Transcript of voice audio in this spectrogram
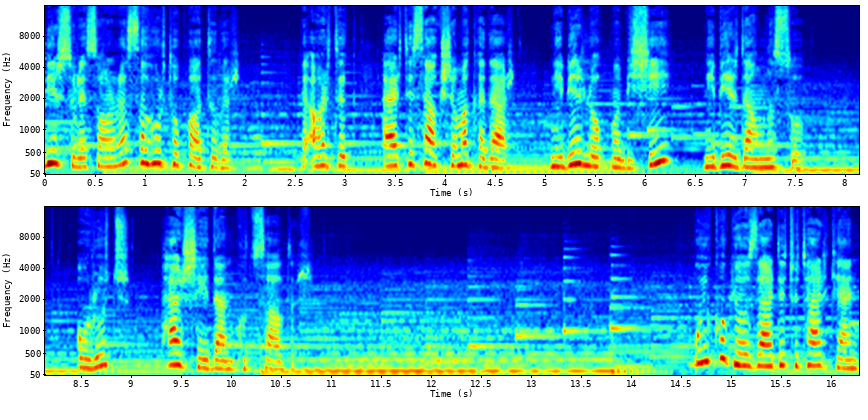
Bir süre sonra sahur topu atılır ve artık ertesi akşama kadar ne bir lokma bir şey ne bir damla su. Oruç her şeyden kutsaldır. Uyku gözlerde tüterken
